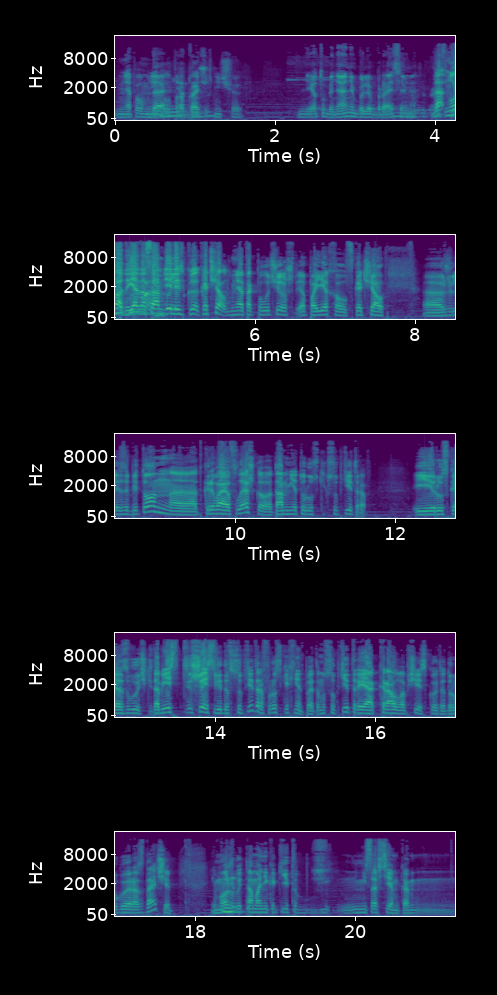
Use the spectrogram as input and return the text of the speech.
У меня, по-моему, Да. не было про братьев тоже. ничего. Нет, у меня они были братьями. Да, ну Ну, ладно, я на самом деле качал, у меня так получилось, что я поехал, скачал железобетон, э, открываю флешку, там нету русских субтитров и русской озвучки. Там есть шесть видов субтитров, русских нет, поэтому субтитры я крал вообще из какой-то другой раздачи, и может Мгм. быть там они какие-то не совсем кон-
